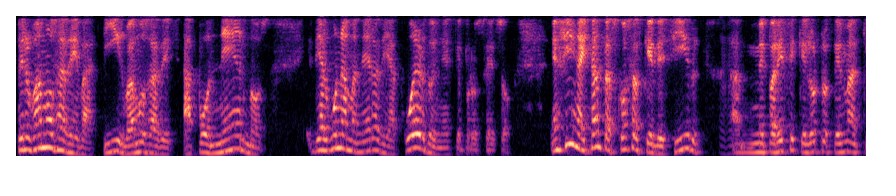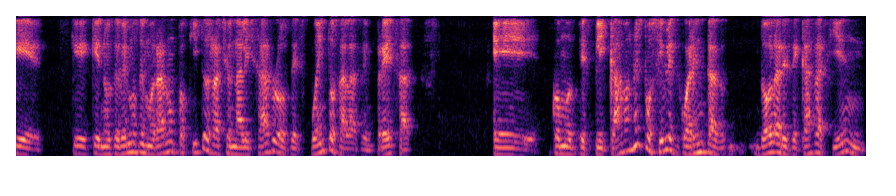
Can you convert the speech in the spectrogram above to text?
pero vamos a debatir, vamos a, a ponernos de alguna manera de acuerdo en este proceso. En fin, hay tantas cosas que decir. Ah, me parece que el otro tema que, que, que, nos debemos demorar un poquito es racionalizar los descuentos a las empresas. Eh, como explicaba, no es posible que 40 dólares de cada 100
